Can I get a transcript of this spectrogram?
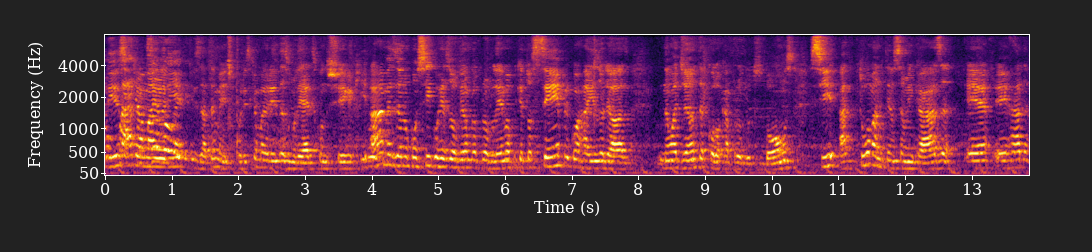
por isso que a maioria, exatamente, por isso que a maioria das mulheres quando chega aqui, ah, mas eu não consigo resolver o meu problema porque eu tô sempre com a raiz oleosa. Não adianta colocar produtos bons se a tua manutenção em casa é, é errada,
